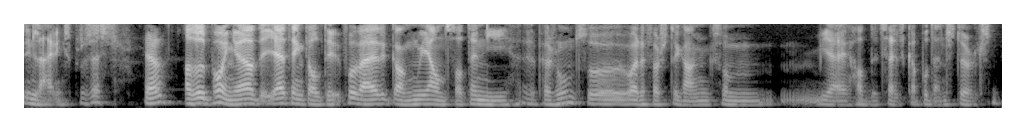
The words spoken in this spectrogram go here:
En læringsprosess. Ja. Altså Poenget er at jeg tenkte alltid for hver gang vi ansatte en ny eh, person, så var det første gang som jeg hadde et selskap på den størrelsen.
